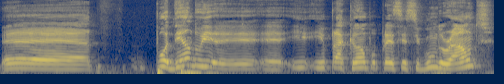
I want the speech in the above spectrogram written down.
é, podendo ir, é, ir, ir para campo para esse segundo round,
